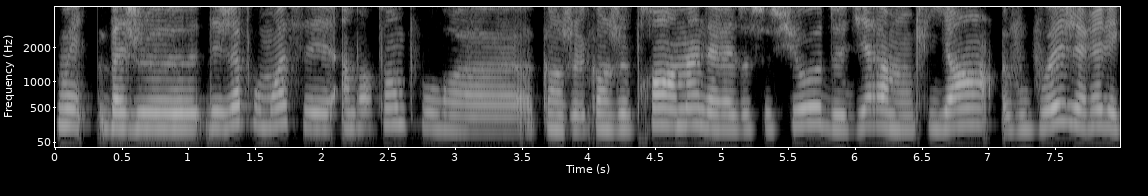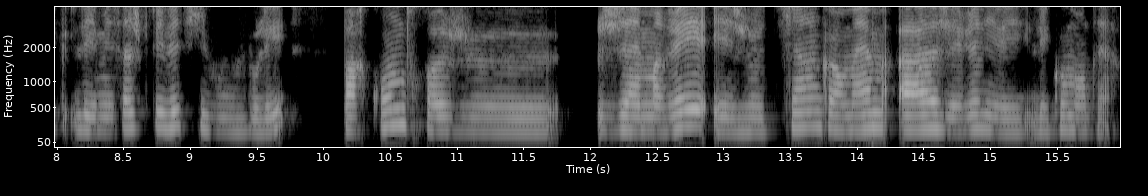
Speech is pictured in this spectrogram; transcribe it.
Oui, bah je déjà pour moi c'est important pour euh, quand je quand je prends en main des réseaux sociaux de dire à mon client vous pouvez gérer les, les messages privés si vous voulez, par contre, je j'aimerais et je tiens quand même à gérer les, commentaires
